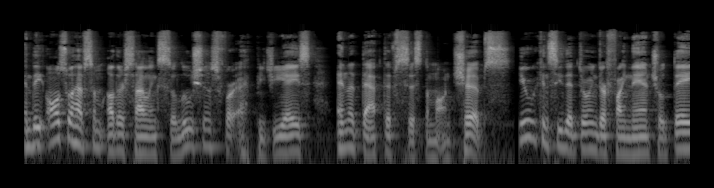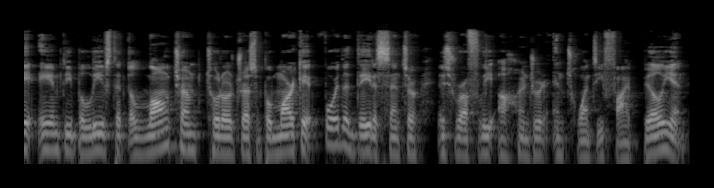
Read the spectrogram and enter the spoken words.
And they also have some other Xilinx solutions for FPGAs and adaptive system on chips. Here we can see that during their financial day, AMD believes that the long-term total addressable market for the data center is roughly 125 billion.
